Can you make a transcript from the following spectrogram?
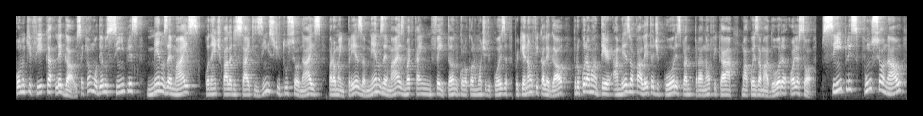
como que fica legal. Isso aqui é um modelo simples, menos é mais. Quando a gente fala de sites institucionais para uma empresa, menos é mais, não vai ficar enfeitando, colocando um monte de coisa, porque não fica legal. Procura manter a mesma paleta de cores para não ficar uma coisa amadora. Olha só, simples, funcional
